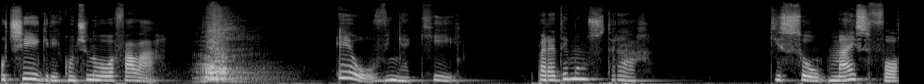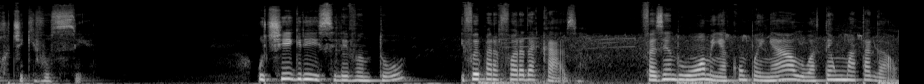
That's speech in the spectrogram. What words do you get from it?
O tigre continuou a falar. Eu vim aqui para demonstrar que sou mais forte que você. O tigre se levantou e foi para fora da casa, fazendo o homem acompanhá-lo até um matagal.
